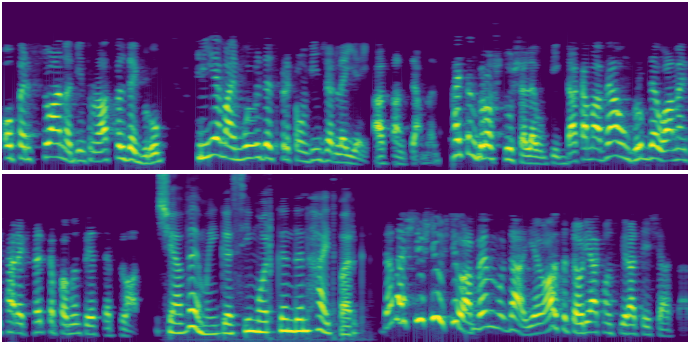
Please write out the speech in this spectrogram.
O persoană dintr-un astfel de grup scrie mai mult despre convingerile ei. Asta înseamnă. Hai să îngroși tușele un pic. Dacă am avea un grup de oameni care cred că pământul este plat. Și avem, îi găsim oricând în Hyde Park. Da, da, știu, știu, știu. Avem, da, e o altă teorie a conspirației și asta.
